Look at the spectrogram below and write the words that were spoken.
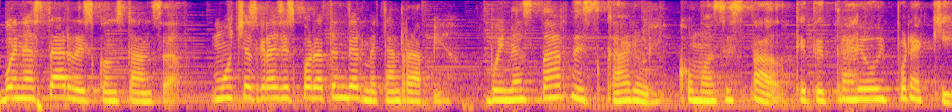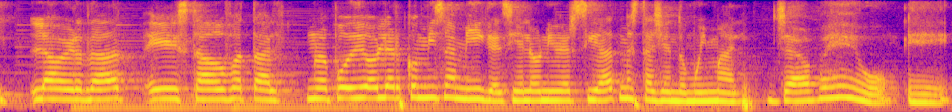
Buenas tardes, Constanza. Muchas gracias por atenderme tan rápido. Buenas tardes, Carol. ¿Cómo has estado? ¿Qué te traje hoy por aquí? La verdad, he estado fatal. No he podido hablar con mis amigas y en la universidad me está yendo muy mal. Ya veo, eh,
